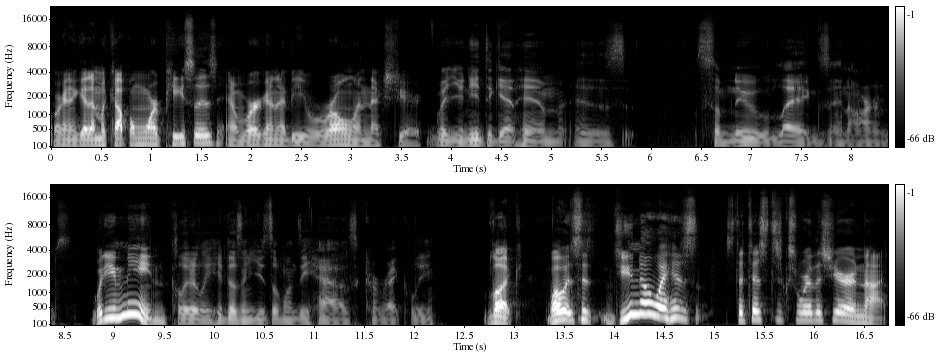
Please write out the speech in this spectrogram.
We're going to get him a couple more pieces, and we're going to be rolling next year. What you need to get him is some new legs and arms. What do you mean? Clearly, he doesn't use the ones he has correctly. Look, what was his? Do you know what his statistics were this year or not?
